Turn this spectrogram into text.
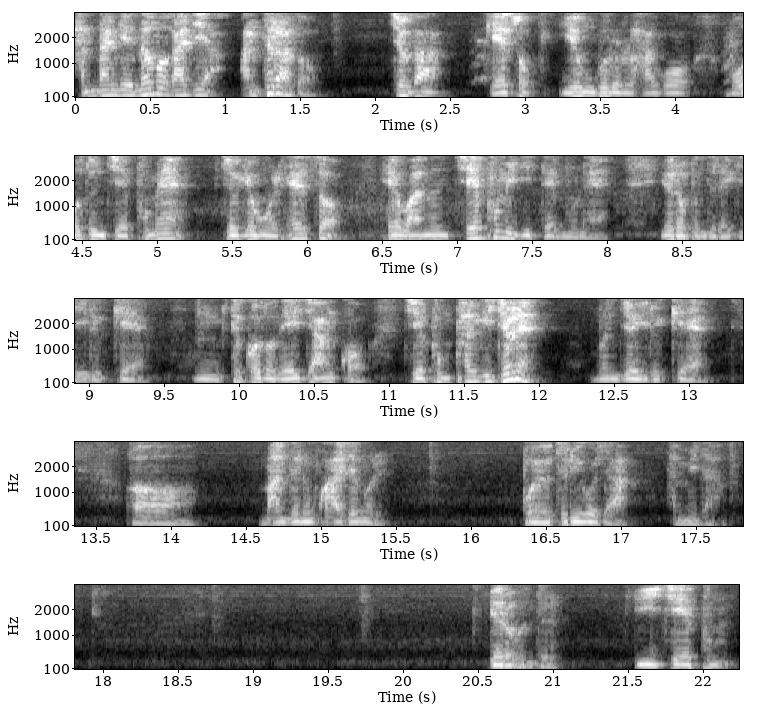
한 단계 넘어가지 않더라도 제가 계속 연구를 하고 모든 제품에 적용을 해서 해왔는 제품이기 때문에 여러분들에게 이렇게 음, 듣고도 내지 않고 제품 팔기 전에 먼저 이렇게 어, 만드는 과정을 보여드리고자 합니다. 여러분들 이 제품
